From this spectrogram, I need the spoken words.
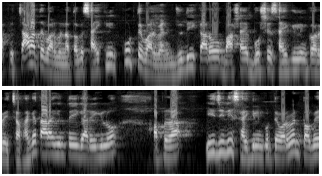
আপনি চালাতে পারবেন না, তবে সাইকেলিং করতে পারবেন। যদি কারও বাসায় বসে সাইকেলিং করার ইচ্ছা থাকে, তারা কিন্তু এই গাড়িগুলো আপনারা ইজিলি সাইকেলিং করতে পারবেন। তবে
